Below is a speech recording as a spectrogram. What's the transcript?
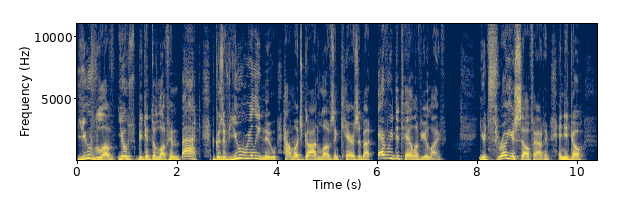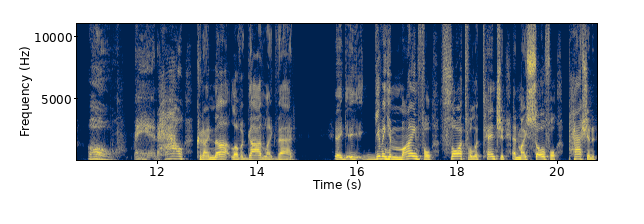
you've loved, you'll begin to love him back. Because if you really knew how much God loves and cares about every detail of your life, you'd throw yourself at him and you'd go, Oh man, how could I not love a God like that? Eh, giving him mindful, thoughtful attention and my soulful, passionate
